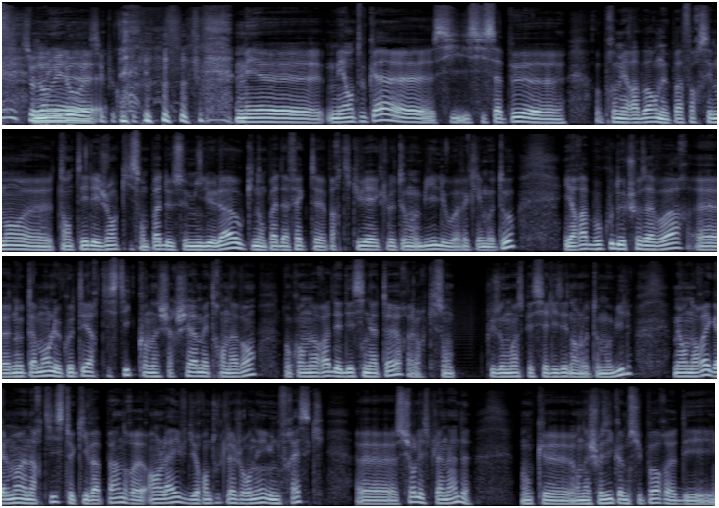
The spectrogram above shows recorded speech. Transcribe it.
sur le vélo, euh, c'est plus compliqué. mais, mais en tout cas, si, si, ça peut, au premier abord, ne pas forcément tenter les gens qui sont pas de ce milieu-là ou qui n'ont pas d'affect particulier avec l'automobile ou avec les motos, il y aura beaucoup d'autres choses à voir, notamment le côté artistique qu'on a cherché à mettre en avant. Donc on aura des dessinateurs, alors qui sont plus ou moins spécialisé dans l'automobile, mais on aura également un artiste qui va peindre en live durant toute la journée une fresque euh, sur l'esplanade. Donc euh, on a choisi comme support euh, des,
